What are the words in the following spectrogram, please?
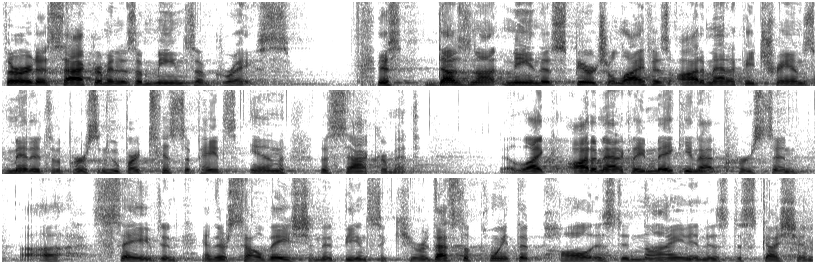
Third, a sacrament is a means of grace. This does not mean that spiritual life is automatically transmitted to the person who participates in the sacrament like automatically making that person uh, saved and, and their salvation being secured. That's the point that Paul is denying in his discussion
